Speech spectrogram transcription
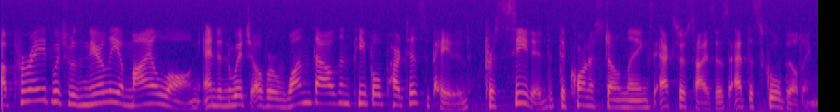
A parade which was nearly a mile long and in which over 1,000 people participated preceded the cornerstone laying exercises at the school building.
